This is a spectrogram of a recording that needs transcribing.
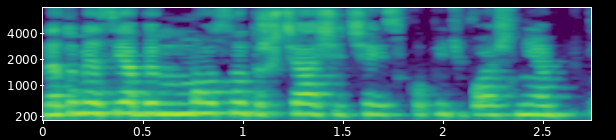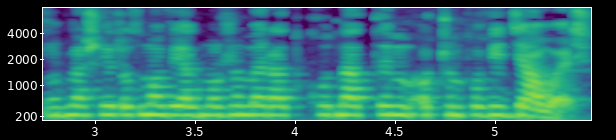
Natomiast ja bym mocno też chciała się dzisiaj skupić właśnie w naszej rozmowie, jak możemy Radku, na tym, o czym powiedziałeś.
